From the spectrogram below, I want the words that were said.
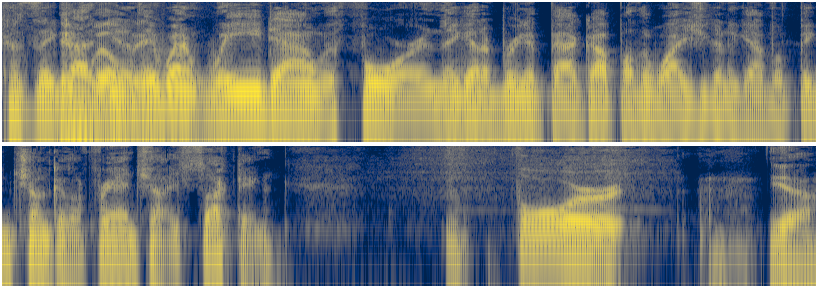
Cause they got, you know, be. they went way down with four and they got to bring it back up. Otherwise you're going to have a big chunk of the franchise sucking. Four. Yeah.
